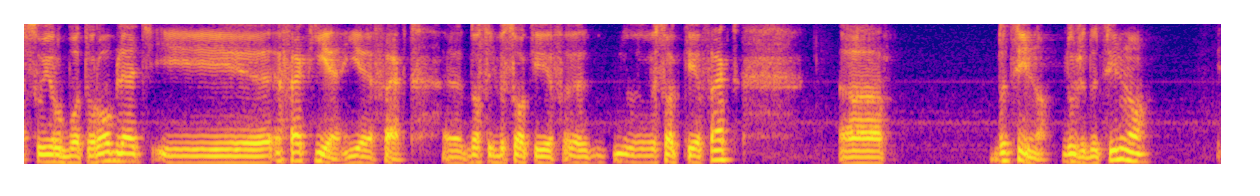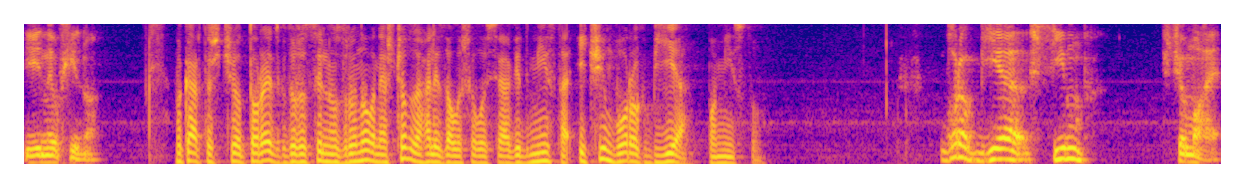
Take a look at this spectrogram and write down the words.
свою роботу роблять, і ефект є. Є ефект, досить високий, високий ефект. Е, Доцільно, дуже доцільно і необхідно. Ви кажете, що Торецьк дуже сильно зруйнований. Що взагалі залишилося від міста, і чим ворог б'є по місту? Ворог б'є всім, що має.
